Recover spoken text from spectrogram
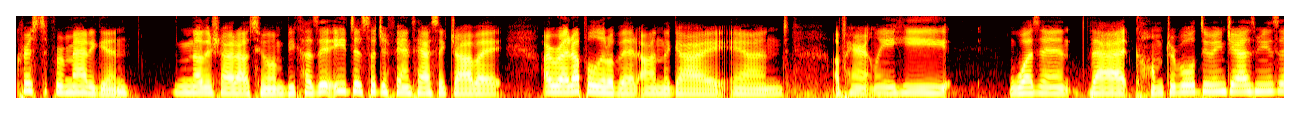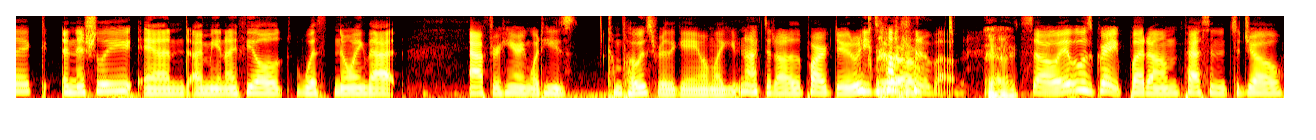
Kristofer Maddigan. Another shout out to him because it, he did such a fantastic job. I I read up a little bit on the guy, and apparently he wasn't that comfortable doing jazz music initially. And I mean, I feel with knowing that after hearing what he's composed for the game, I'm like, you knocked it out of the park, dude. What are you Yeah. talking about? Yeah. So it was great. But um, passing it to Joe,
